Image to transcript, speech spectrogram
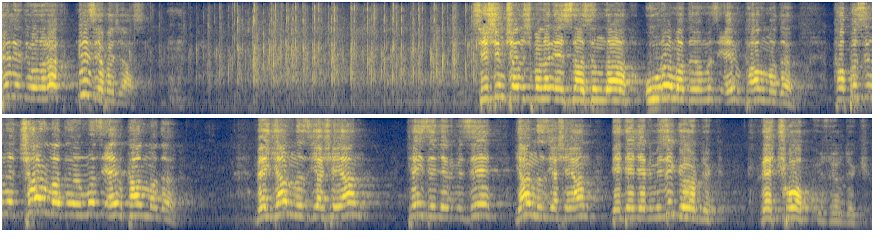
belediye olarak biz yapacağız. Seçim çalışmaları esnasında uğramadığımız ev kalmadı. Kapısını çalmadığımız ev kalmadı. Ve yalnız yaşayan teyzelerimizi, yalnız yaşayan dedelerimizi gördük. Ve çok üzüldük.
